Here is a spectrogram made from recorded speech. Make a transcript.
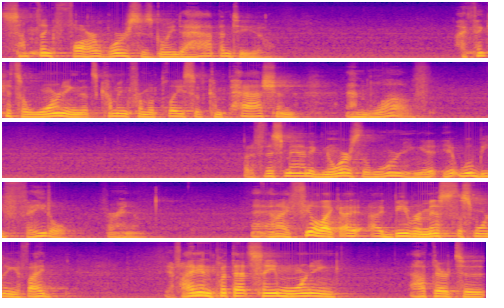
something far worse is going to happen to you. I think it's a warning that's coming from a place of compassion and love. But if this man ignores the warning, it, it will be fatal for him. And I feel like I, would be remiss this morning if I, if I didn't put that same warning out there to,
